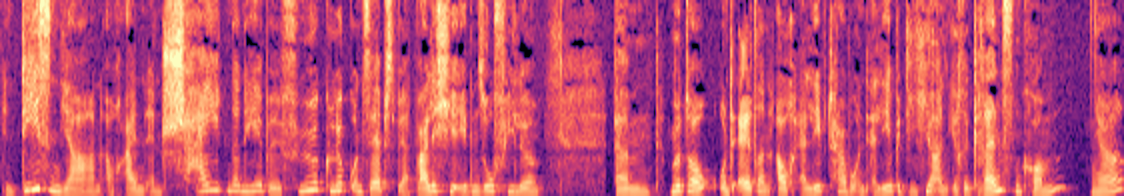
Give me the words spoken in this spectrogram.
in diesen Jahren auch einen entscheidenden Hebel für Glück und Selbstwert, weil ich hier eben so viele ähm, Mütter und Eltern auch erlebt habe und erlebe, die hier an ihre Grenzen kommen. Ja,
